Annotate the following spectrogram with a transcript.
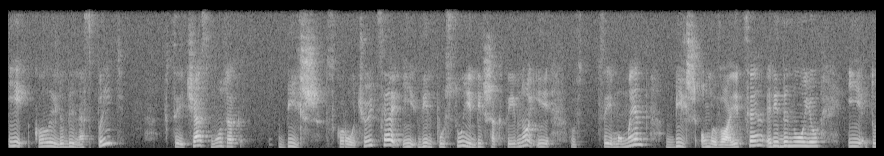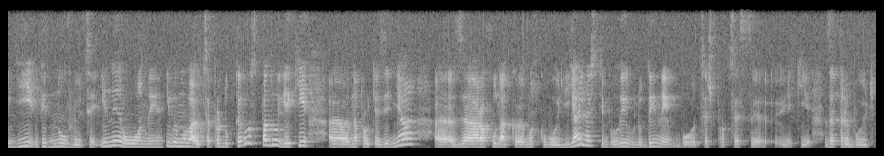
І коли людина спить, в цей час мозок більш скорочується і він пульсує більш активно, і в цей момент більш омивається рідиною. І тоді відновлюються і нейрони, і вимиваються продукти розпаду, які е, на протязі дня е, за рахунок мозкової діяльності були у людини, бо це ж процеси, які затребують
